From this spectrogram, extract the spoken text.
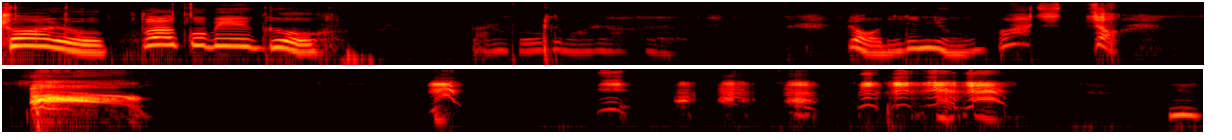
좋아요, 빠꾸비고. 나는 그러게 말이야. 이게 아니겠냐? 아, 진짜. 아! 음.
